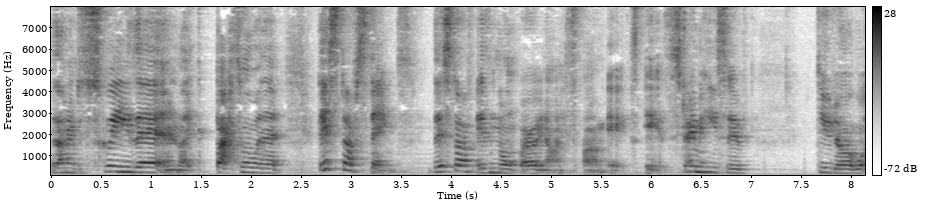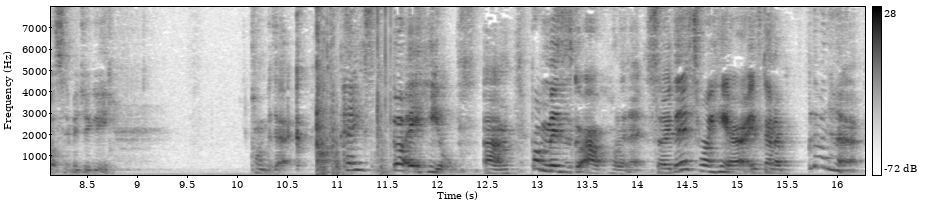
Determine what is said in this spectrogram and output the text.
Without having to squeeze it and like battle with it. This stuff stinks. This stuff is not very nice. Um, it, it's Stomahesive, doodah, what's it, majiggy, Convatec paste, but it heals. Um, problem is it's got alcohol in it. So this right here is gonna blooming hurt.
